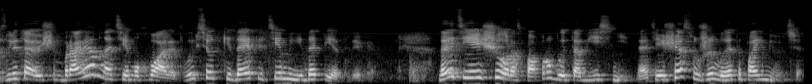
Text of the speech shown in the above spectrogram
взлетающим бровям на тему хвалят, вы все-таки до этой темы не допетрили. Давайте я еще раз попробую это объяснить. Давайте сейчас уже вы это поймете.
